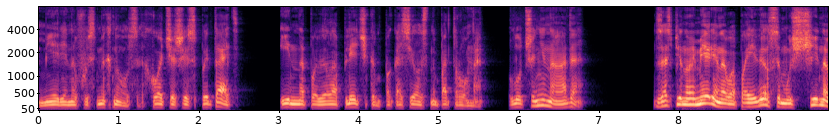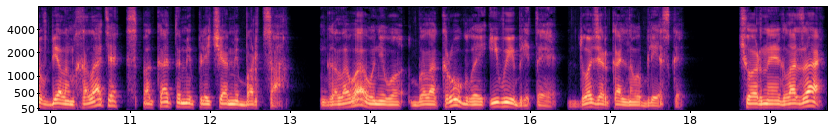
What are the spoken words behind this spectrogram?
Меринов усмехнулся. «Хочешь испытать?» Инна повела плечиком, покосилась на патрона. «Лучше не надо». За спиной Меринова появился мужчина в белом халате с покатыми плечами борца. Голова у него была круглая и выбритая, до зеркального блеска. Черные глаза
